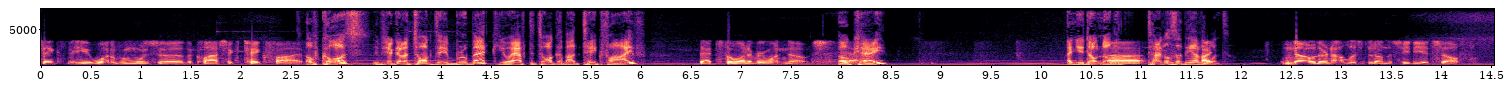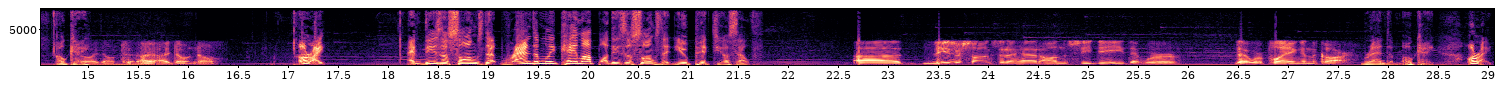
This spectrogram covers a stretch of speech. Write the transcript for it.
think the one of them was uh, the classic Take Five. Of course, if you're going to talk Dave Brubeck, you have to talk about Take Five. That's the one everyone knows. Yeah. Okay. And you don't know the Uh, titles of the other I- ones. No, they're not listed on the CD itself, Okay. so I don't. I, I don't know. All right. And these are songs that randomly came up, or these are songs that you picked yourself? Uh, these are songs that I had on the CD that were that were playing in the car. Random. Okay. All right.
